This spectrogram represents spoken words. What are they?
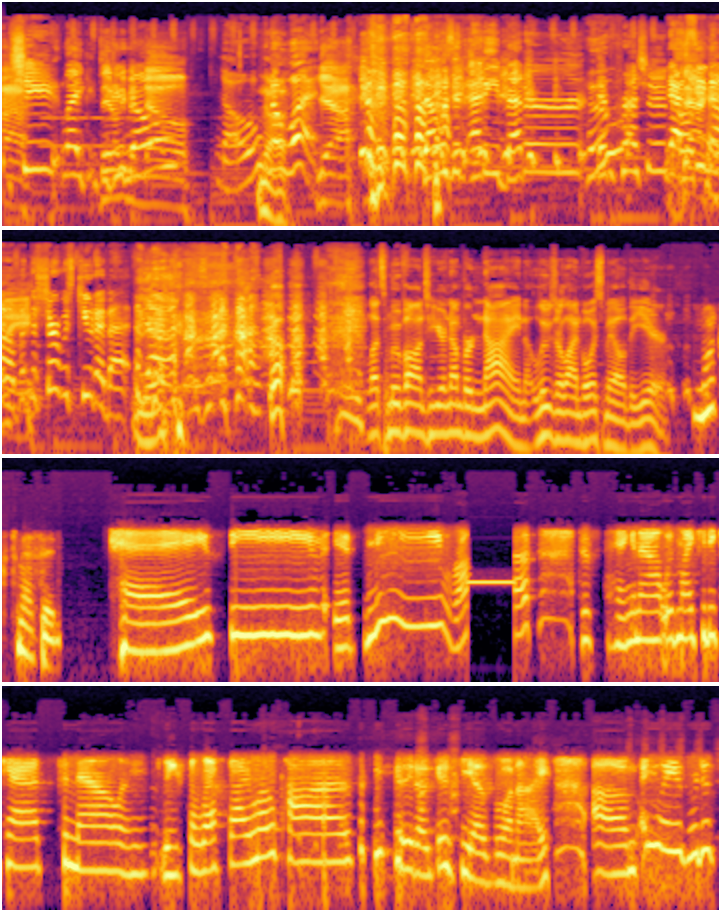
shirt. She like, did They don't you even know, know. No. No. No what? Yeah. that was an Eddie Vedder Who? impression? Yeah, Exactly. you know, but the shirt was cute, I bet. Yeah. Let's move on to your number nine loser line voicemail of the year. Next message. Hey, Steve, it's me, Rhonda. Just hanging out with my kitty cats, Chanel and Lisa Left Eye Lopez. you know, because she has one eye. Um, anyways, we're just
